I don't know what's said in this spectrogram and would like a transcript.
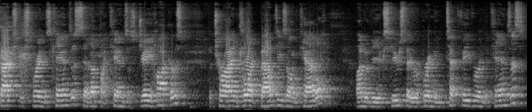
Baxter Springs, Kansas, set up by Kansas Jayhawkers to try and collect bounties on cattle under the excuse they were bringing tick fever into Kansas.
